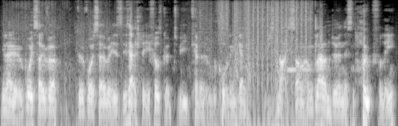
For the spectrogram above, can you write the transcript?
you know, voiceover do a voiceover is, is actually it feels good to be kind of recording again, which is nice. So I'm, I'm glad I'm doing this, and hopefully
